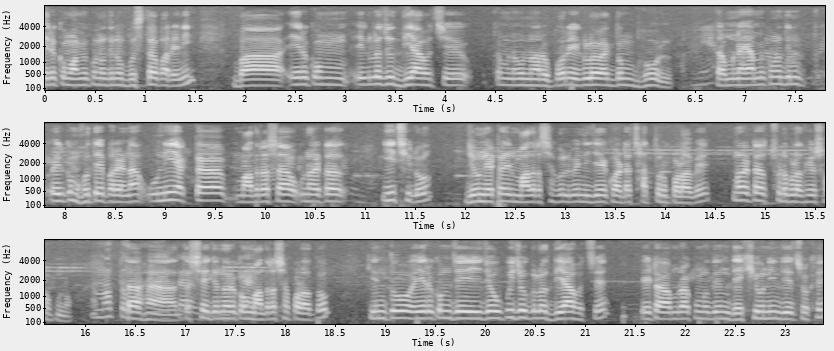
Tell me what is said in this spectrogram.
এরকম আমি কোনোদিনও বুঝতেও পারিনি বা এরকম এগুলো যে দেওয়া হচ্ছে তার মানে ওনার উপর এগুলো একদম ভুল। তার মানে আমি কোনোদিন এরকম হতে পারে না। উনি একটা মাদ্রাসা ওনার একটা ই ছিল যে উনি একটা মাদ্রাসা খুলবে নিজে কয়টা ছাত্র পড়াবে মানে একটা ছোটবেলা থেকে স্বপ্ন। তা হ্যাঁ তো সেই জন্য এরকম মাদ্রাসা পড়াতো। কিন্তু এরকম যে এই যে অভিযোগগুলো দেওয়া হচ্ছে এটা আমরা কোনো দিন দেখিও নি যে চোখে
